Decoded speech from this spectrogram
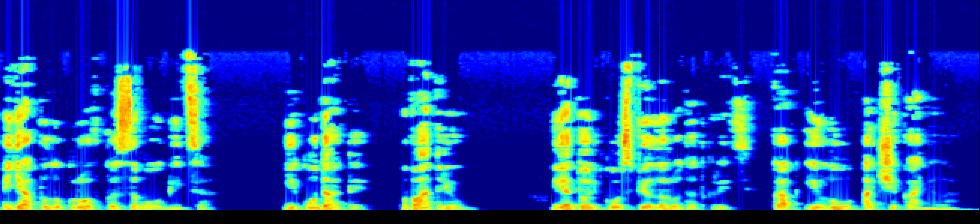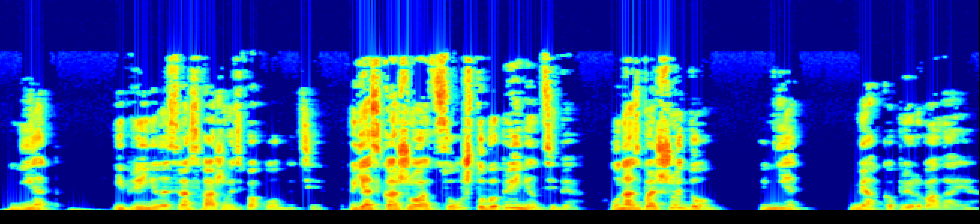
я полукровка-самоубийца. И куда ты? В атриум? Я только успела рот открыть, как Илу отчеканила. Нет. И принялась расхаживать по комнате. Я скажу отцу, чтобы принял тебя. У нас большой дом. Нет, мягко прервала я.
